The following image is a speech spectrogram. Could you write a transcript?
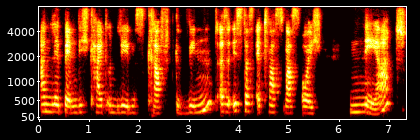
an Lebendigkeit und Lebenskraft gewinnt? Also ist das etwas, was euch nährt?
